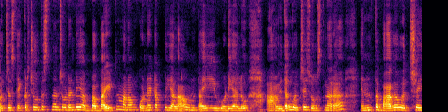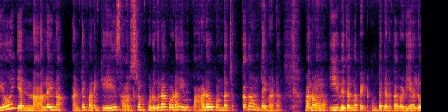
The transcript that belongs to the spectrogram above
వచ్చేస్తాయి. ఇక్కడ చూపిస్తున్నాను చూడండి. అబ్బా బయట మనం కొనేటప్పుడు ఎలా ఉంటాయి ఒడియాలు? ఆ విధంగా వచ్చే చూస్తే చూస్తున్నారా? ఎంత బాగా వచ్చాయో ఎన్నాళ్ళైనా. అంటే మనకి సంవత్సరం పొడుగునా కూడా ఇవి పాడవకుండా చక్కగా ఉంటాయి అన్నమాట మనం ఈ విధంగా పెట్టుకుంటే కనుక వడియాలు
